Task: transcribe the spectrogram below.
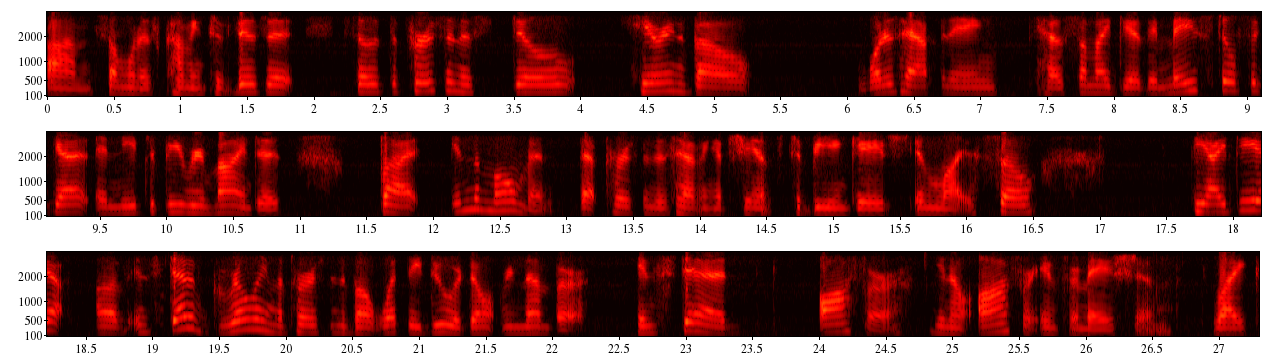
um, someone is coming to visit so that the person is still hearing about what is happening, has some idea. They may still forget and need to be reminded, but in the moment, that person is having a chance to be engaged in life. So the idea of instead of grilling the person about what they do or don't remember, instead offer, you know, offer information like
